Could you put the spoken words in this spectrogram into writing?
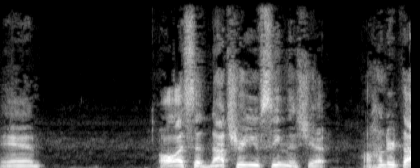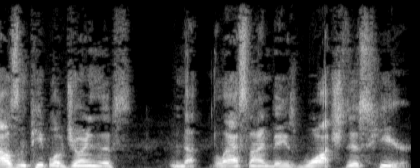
and all I said, not sure you've seen this yet. 100,000 people have joined this last nine days. Watch this here.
